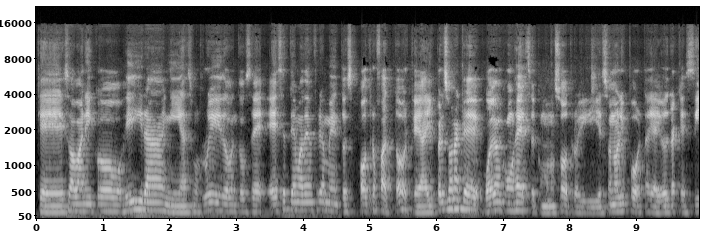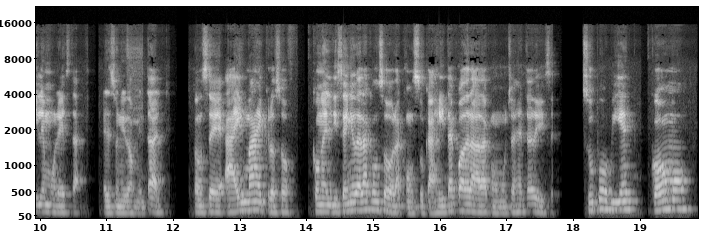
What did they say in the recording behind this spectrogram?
que esos abanicos giran y hacen un ruido. Entonces, ese tema de enfriamiento es otro factor, que hay personas que juegan con headset como nosotros y eso no le importa, y hay otras que sí le molesta el sonido ambiental. Entonces, ahí Microsoft, con el diseño de la consola, con su cajita cuadrada, como mucha gente dice, supo bien cómo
